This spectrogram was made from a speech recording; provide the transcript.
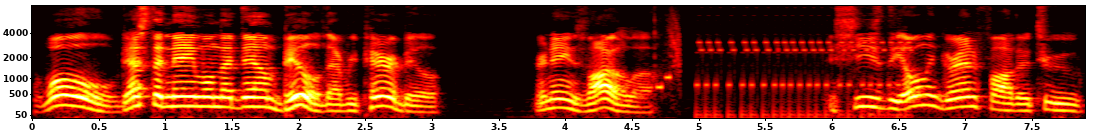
Whoa, that's the name on that damn bill, that repair bill. Her name's Viola. She's the only grandfather to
